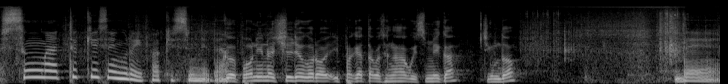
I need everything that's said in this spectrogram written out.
승마 특기생으로 입학했습니다. 그 본인의 실력으로 입학했다고 생각하고 있습니까? 지금도? 네,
